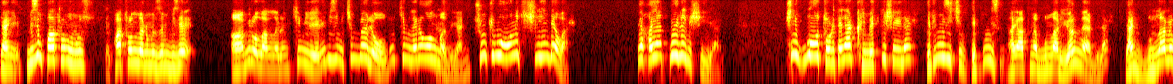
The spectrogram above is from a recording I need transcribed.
Yani bizim patronumuz, patronlarımızın bize amir olanların kimileri bizim için böyle oldu, kimileri olmadı. Yani çünkü bu onun kişiliğinde var. Ve hayat böyle bir şey yani. Şimdi bu otoriteler kıymetli şeyler. Hepimiz için, hepimiz hayatına bunlar yön verdiler. Yani bunlarla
